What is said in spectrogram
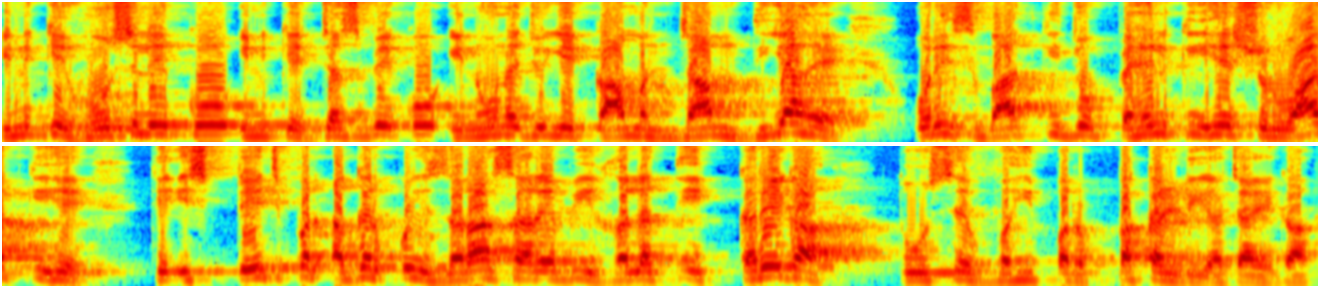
इनके हौसले को, इनके जज्बे को इन्होंने जो ये काम अंजाम दिया है और इस बात की जो पहल की है, शुरुआत की है कि स्टेज पर अगर कोई जरा सा भी गलती करेगा तो उसे वहीं पर पकड़ लिया जाएगा,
